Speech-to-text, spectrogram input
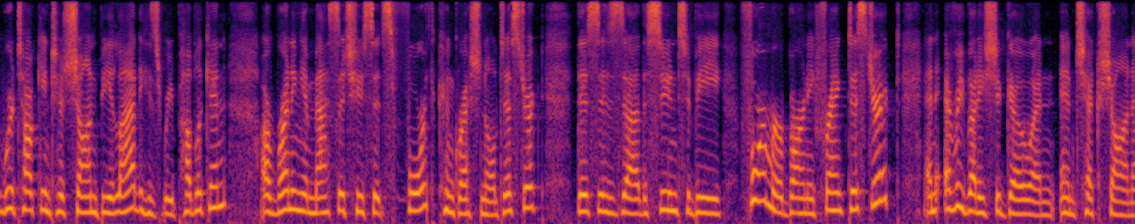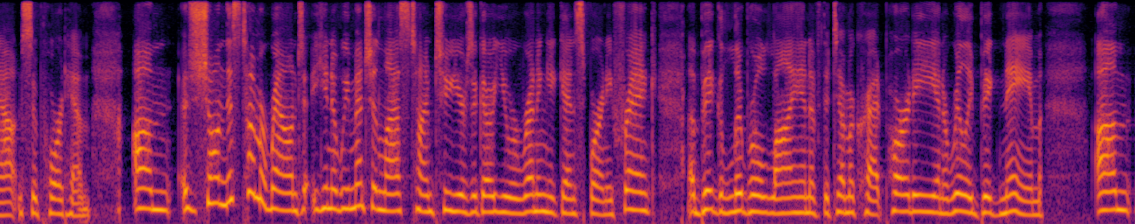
We're talking to Sean Bielat. He's Republican, uh, running in Massachusetts' 4th Congressional District. This is uh, the soon to be former Barney Frank District, and everybody should go and, and check Sean out and support him. Um, Sean, this time around, you know, we mentioned last time, two years ago, you were running against Barney Frank, a big liberal lion of the Democrat Party and a really big name. Um,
